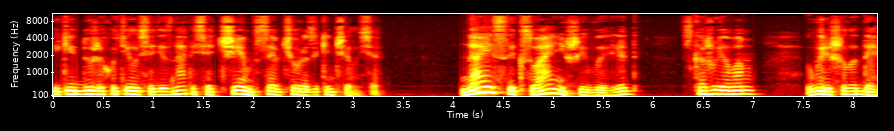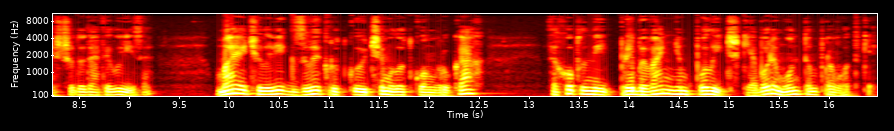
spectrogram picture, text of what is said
якій дуже хотілося дізнатися, чим все вчора закінчилося. Найсексуальніший вигляд, скажу я вам, вирішила дещо додати Луїза, має чоловік з викруткою чи молотком в руках, захоплений прибиванням полички або ремонтом проводки.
